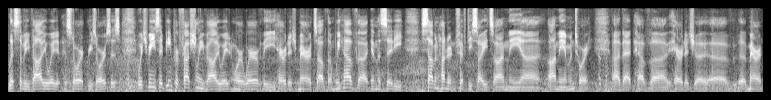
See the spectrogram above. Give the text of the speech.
list of evaluated historic resources, which means they've been professionally evaluated and we're aware of the heritage merits of them. We have uh, in the city 750 sites on the uh, on the inventory uh, that have uh, heritage uh, uh, merit.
